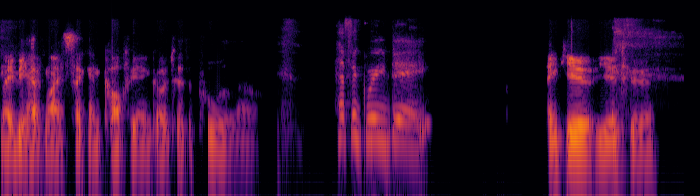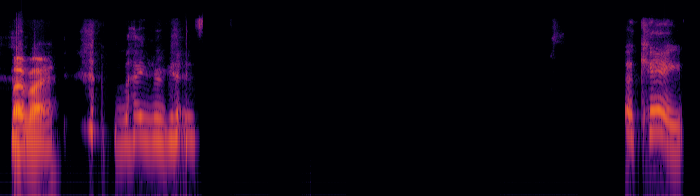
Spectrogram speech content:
maybe have my second coffee and go to the pool now. Have a great day. Thank you. You too. bye bye. Bye, Lukas. Ok,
